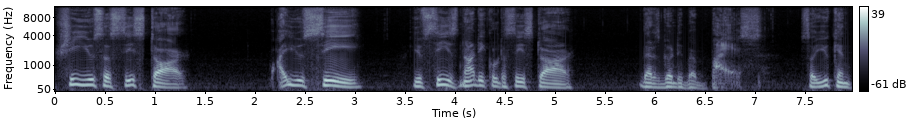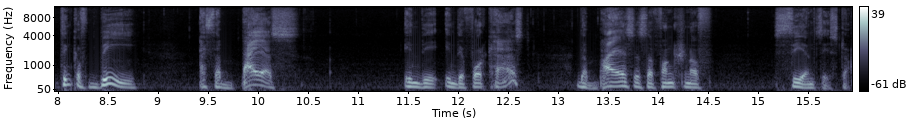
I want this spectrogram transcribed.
She uses C star, I use C, if C is not equal to C star there is going to be a bias. So you can think of B as a bias in the in the forecast, the bias is a function of C and C star.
